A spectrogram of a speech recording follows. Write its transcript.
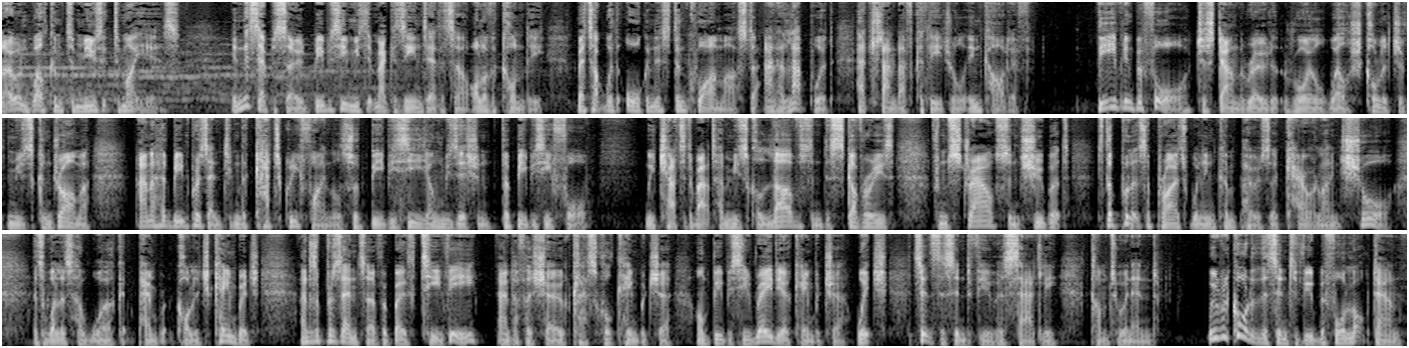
Hello and welcome to Music to My Ears. In this episode, BBC Music Magazine's editor Oliver Condy met up with organist and choirmaster Anna Lapwood at Llandaff Cathedral in Cardiff. The evening before, just down the road at the Royal Welsh College of Music and Drama, Anna had been presenting the category finals of BBC Young Musician for BBC Four. We chatted about her musical loves and discoveries, from Strauss and Schubert to the Pulitzer Prize winning composer Caroline Shaw, as well as her work at Pembroke College, Cambridge, and as a presenter for both TV and of her show Classical Cambridgeshire on BBC Radio Cambridgeshire, which, since this interview, has sadly come to an end. We recorded this interview before lockdown,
